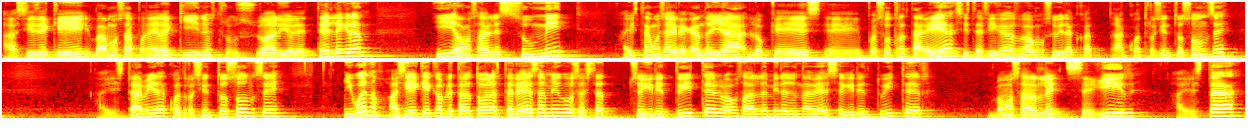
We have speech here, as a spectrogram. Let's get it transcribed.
Así es de que vamos a poner aquí nuestro usuario de Telegram. Y vamos a darle submit. Ahí estamos agregando ya lo que es eh, pues otra tarea. Si te fijas, vamos a subir a, a 411. Ahí está, mira, 411. Y bueno, así hay que completar todas las tareas, amigos. Ahí está seguir en Twitter. Vamos a darle, mira, de una vez, seguir en Twitter. Vamos a darle seguir. Ahí está.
